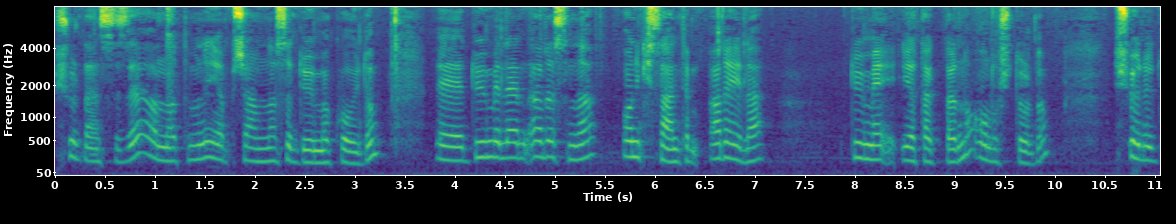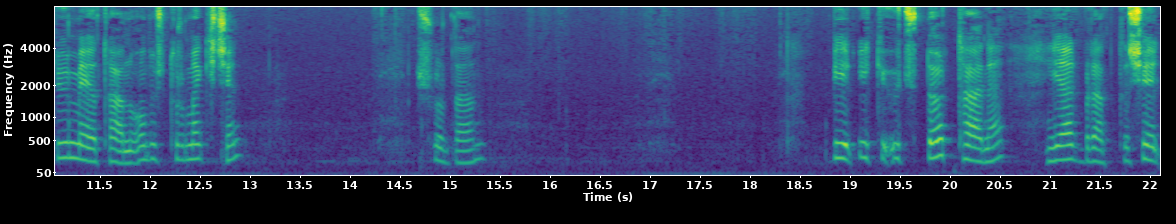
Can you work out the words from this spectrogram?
şuradan size anlatımını yapacağım. Nasıl düğme koydum. Ee, düğmelerin arasına 12 santim arayla düğme yataklarını oluşturdum. Şöyle düğme yatağını oluşturmak için şuradan 1 2 3 4 tane yer bıraktı. Şey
